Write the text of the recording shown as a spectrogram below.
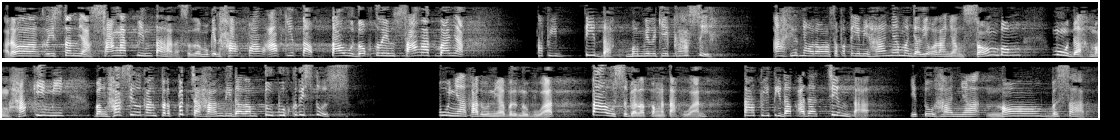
Ada orang-orang Kristen yang sangat pintar, sudah mungkin hafal Alkitab, tahu doktrin sangat banyak, tapi tidak memiliki kasih. Akhirnya orang-orang seperti ini hanya menjadi orang yang sombong, mudah menghakimi, menghasilkan perpecahan di dalam tubuh Kristus. Punya karunia bernubuat, tahu segala pengetahuan, tapi tidak ada cinta, itu hanya nol besar.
